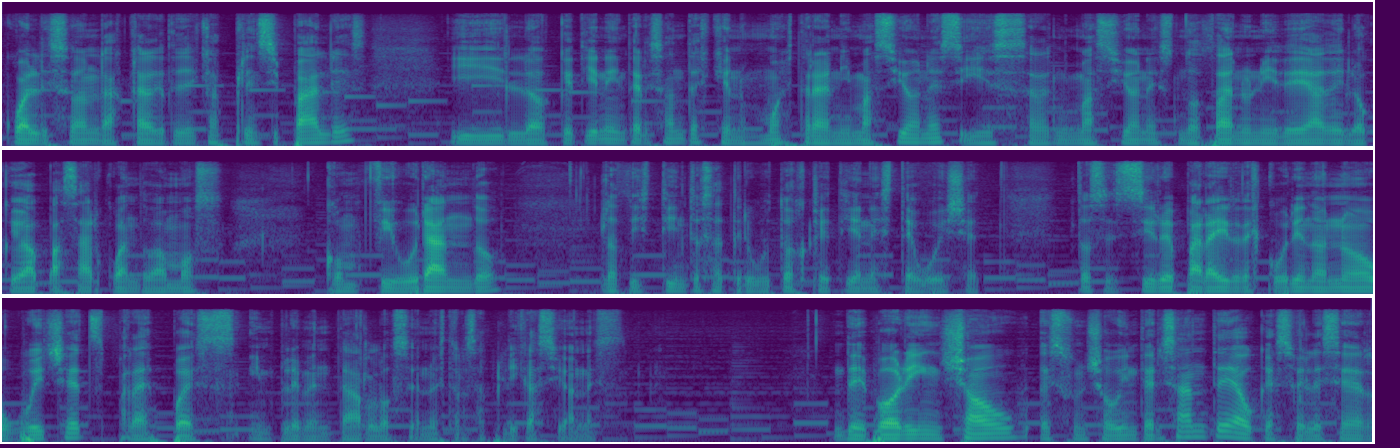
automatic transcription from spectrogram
cuáles son las características principales y lo que tiene interesante es que nos muestra animaciones y esas animaciones nos dan una idea de lo que va a pasar cuando vamos configurando los distintos atributos que tiene este widget. Entonces sirve para ir descubriendo nuevos widgets para después implementarlos en nuestras aplicaciones. The Boring Show es un show interesante, aunque suele ser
